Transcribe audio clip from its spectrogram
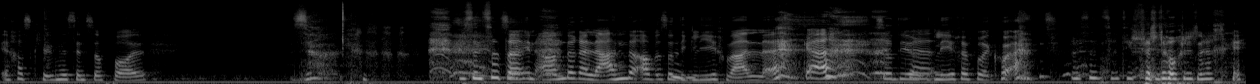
ich habe das Gefühl, wir sind so voll so, Wir sind so so in anderen Ländern, aber so die gleiche Welle, Gell? so die Ja. gleiche Frequenz. Wir sind so die verlorenen Kinder.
